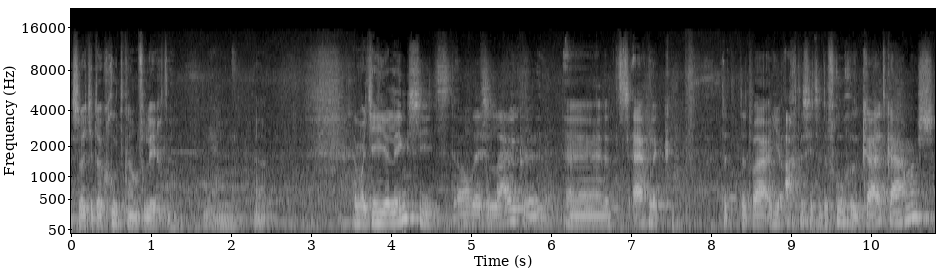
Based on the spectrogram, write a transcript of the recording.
zodat je het ook goed kan verlichten. Ja. ja. En wat je hier links ziet, al deze luiken, dat is eigenlijk dat, dat waar, hierachter zitten de vroegere kruidkamers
